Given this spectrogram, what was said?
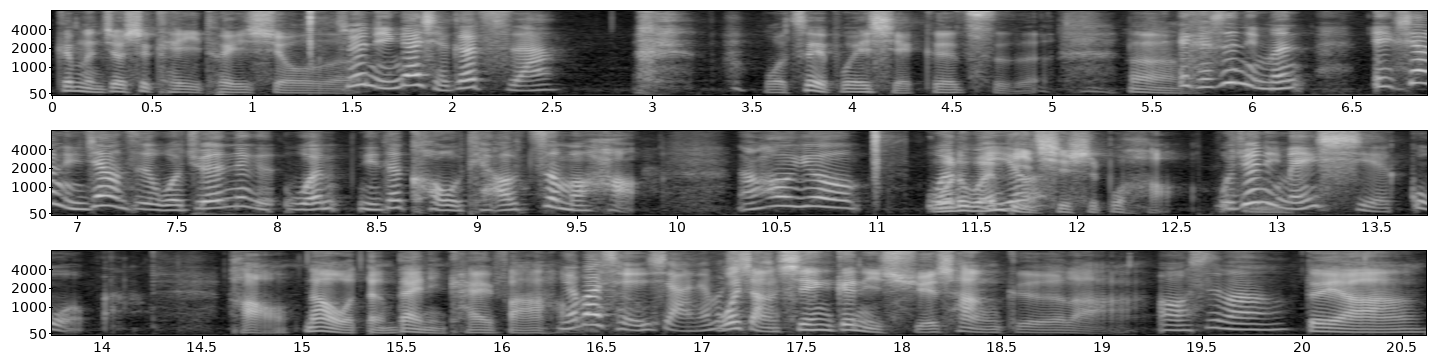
根本就是可以退休了。所以你应该写歌词啊。我最不会写歌词的，嗯哎，，可是你们，哎，像你这样子，我觉得那个文，你的口条这么好，然后又我的文笔其实不好。我觉得你没写过吧？好，那我等待你开发好。你要不要写一下？你要不要？我想先跟你学唱歌啦。哦，是吗？对啊，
